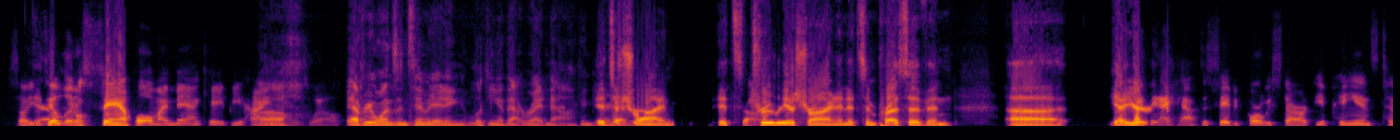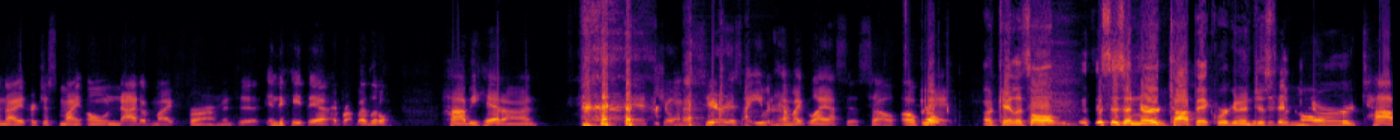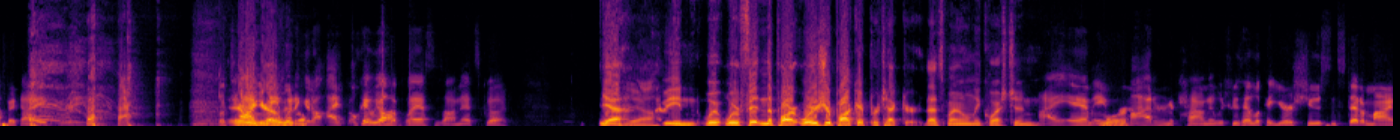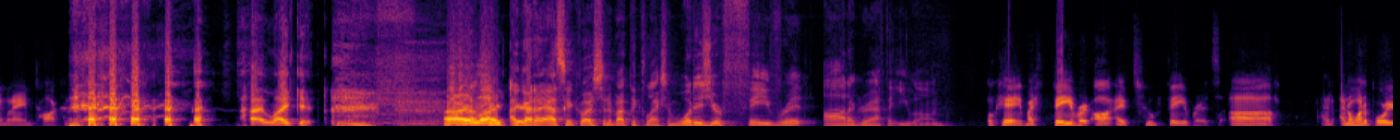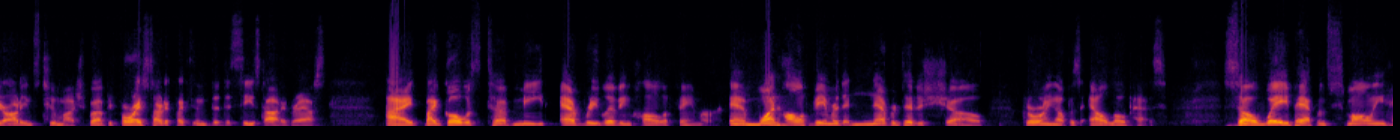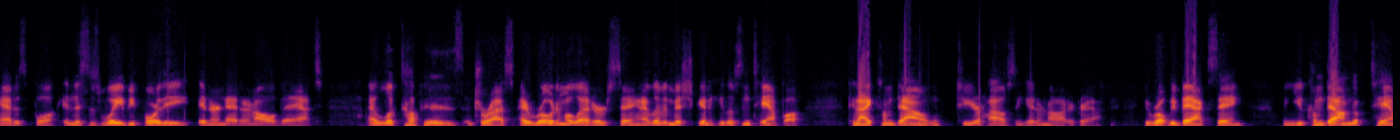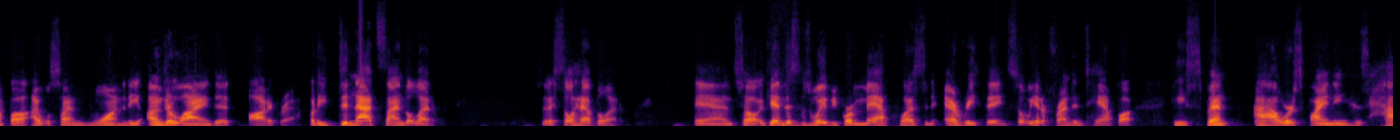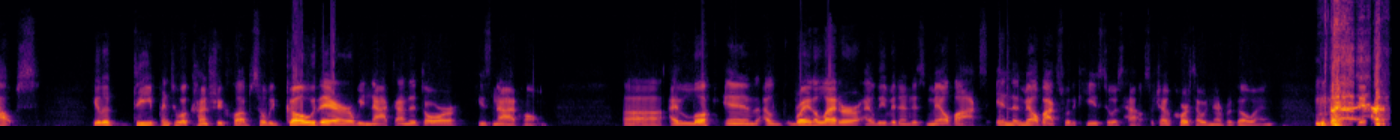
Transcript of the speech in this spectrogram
So you Yeah. can see a little sample of my man cave behind me Oh. as well. Everyone's intimidating looking at that right now. I can It's a shrine. It's So- truly a shrine, and it's impressive. And uh, yeah, one thing I have to say before we start: the opinions tonight are just my own, not of my firm. And to indicate that, I brought my little hobby hat on and show I'm serious. I even have my glasses. So okay. Oh, okay. Let's all. This is a nerd topic. We're gonna This just is a all- nerd topic. I agree. So There Ty, we you go. may want to get all, I, okay, we all have glasses on. That's good. Yeah. yeah. I mean, we're, we're fitting the part. Where's your pocket protector? That's my only question. I am a More. modern accountant, which means I look at your shoes instead of mine when I am talking. I like it. I like I it. got to ask a question about the collection. What is your favorite autograph that you own? okay, my favorite. Uh, I have two favorites. Uh, I, I don't want to bore your audience too much, but before I started collecting the deceased autographs, I my goal was to meet every living Hall of Famer, and one Hall of mm-hmm. Famer that never did a show growing up was Al Lopez. So way back when Smalling had his book, and this is way before the internet and all that, I looked up his address. I wrote him a letter saying, "I live in Michigan. He lives in Tampa. Can I come down to your house and get an autograph?" He wrote me back saying, "When you come down to Tampa, I will sign one." And he underlined it autograph, but he did not sign the letter. So I still have the letter. And so again, this is way before MapQuest and everything. So we had a friend in Tampa. He spent hours finding his house. He lived deep into a country club. So we go there, we knock on the door. He's not home. Uh, I look and I write a letter. I leave it in his mailbox. In the mailbox were the keys to his house, which of course I would never go in.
